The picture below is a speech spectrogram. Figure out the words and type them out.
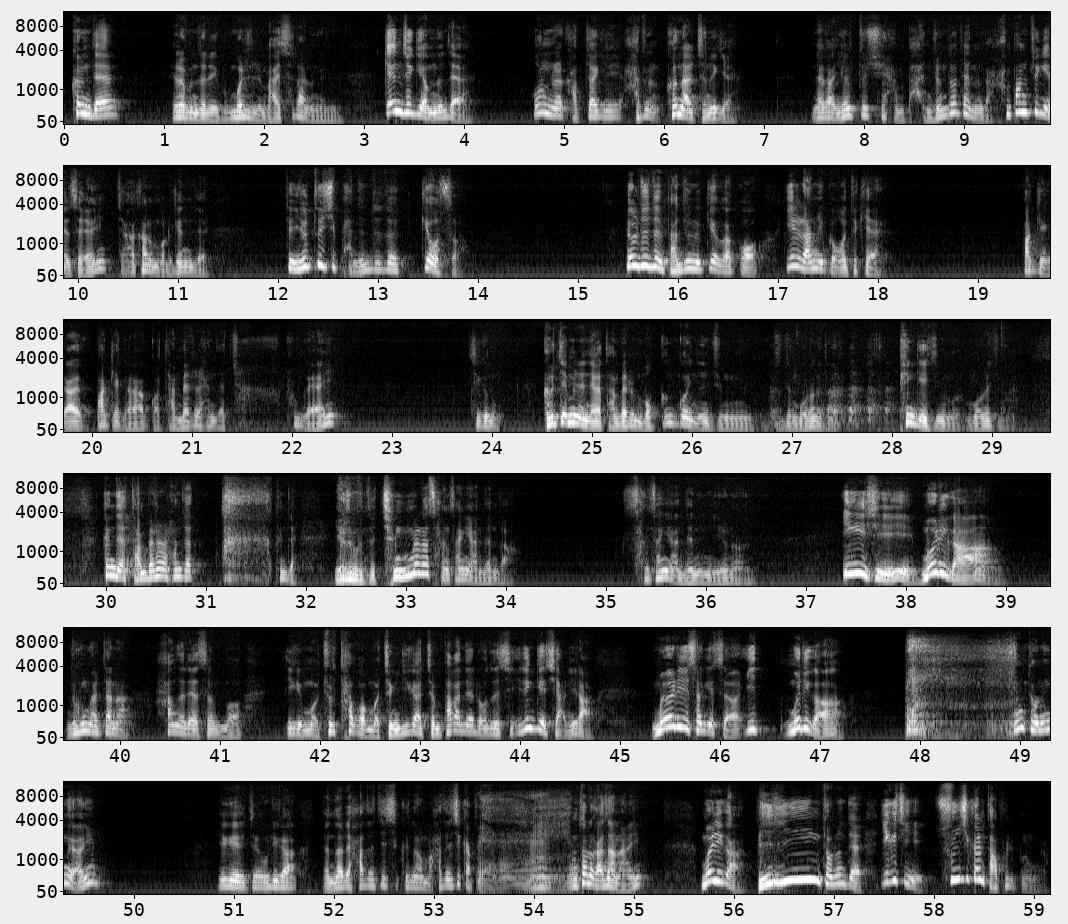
그런데 여러분들이 그 머리를 많이 쓰라는 겁니다 깬 적이 없는데 어느 날 갑자기 하루 그날 저녁에 내가 12시 한 반 정도 되는가 한밤중이었어요 정확하는 모르겠는데 12시 반 정도 깨웠어 12시 반 정도 깨워갖고 일어나니까 어떻게 밖에 가, 밖에 가갖고 담배를 한 대 쫙푼 거야. 지금, 그것 때문에 내가 담배를 못 끊고 있는 중인지도 모른다. 핑계지 뭐, 모르지만. 근데 담배를 한 대 탁, 근데 여러분들 정말 상상이 안 된다. 상상이 안 되는 이유는 이것이 머리가 누구 말따나 하늘에서 뭐 이게 뭐 줄 타고 뭐 전기가 전파가 내려오듯이 이런 것이 아니라 머릿속에서 이 머리가 빙 도는 거야. 이게 저 우리가 옛날에 하드디스크 나오면 하드디스크가 빙 돌아가잖아. 머리가 빙 도는데 이것이 순식간에 다 풀리는 거야.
